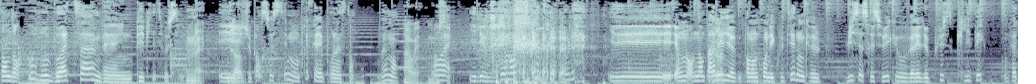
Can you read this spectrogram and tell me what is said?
Dans Ouvre-boîte, ben, une pépite aussi. Ouais. Et Grave. je pense que c'est mon préféré pour l'instant. Vraiment. Ah ouais, moi aussi. Ouais. Il est vraiment très très cool. Il est... et on, on en parlait euh, pendant qu'on l'écoutait, donc euh, lui, ce serait celui que vous verrez le plus clippé, en fait.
